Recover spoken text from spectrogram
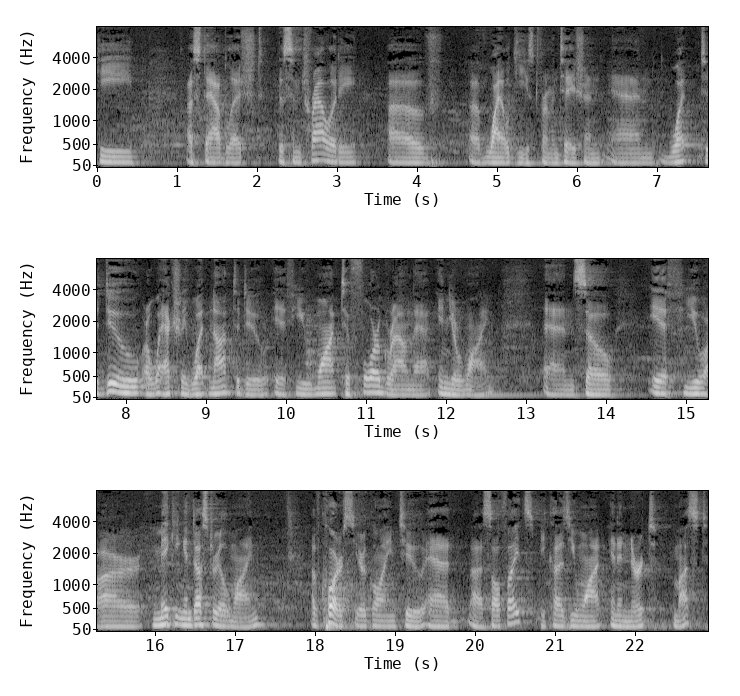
he established the centrality of, of wild yeast fermentation and what to do, or actually what not to do, if you want to foreground that in your wine. And so, if you are making industrial wine, of course, you're going to add uh, sulfites because you want an inert must,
